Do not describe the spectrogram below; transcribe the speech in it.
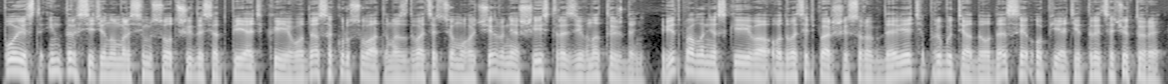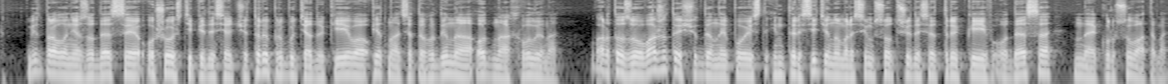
Поїзд Інтерсіті номер 765 Київ-Одеса курсуватиме з 27 червня 6 разів на тиждень. Відправлення з Києва о 21.49, прибуття до Одеси о 5.34. Відправлення з Одеси о 6.54, прибуття до Києва 15 година 1 хвилина. Варто зауважити, що денний поїзд Інтерсіті номер 763 Київ-Одеса не курсуватиме.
